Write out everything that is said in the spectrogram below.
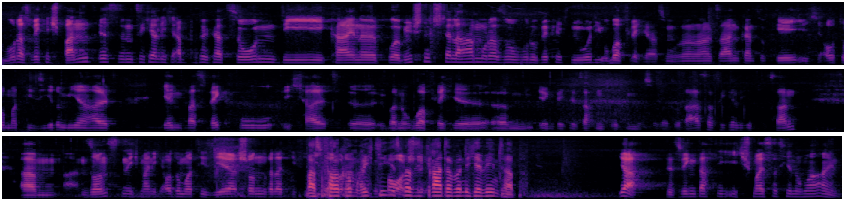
Wo das wirklich spannend ist, sind sicherlich Applikationen, die keine Programmierschnittstelle haben oder so, wo du wirklich nur die Oberfläche hast und wo du dann halt sagen kannst, okay, ich automatisiere mir halt irgendwas weg, wo ich halt äh, über eine Oberfläche ähm, irgendwelche Sachen drücken muss oder so. Da ist das sicherlich interessant. Ähm, ansonsten, ich meine, ich automatisiere ja schon relativ Was viel, aber vollkommen halt richtig ist, was ich gerade aber nicht erwähnt habe. Ja, deswegen dachte ich, ich schmeiß das hier nochmal ein.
